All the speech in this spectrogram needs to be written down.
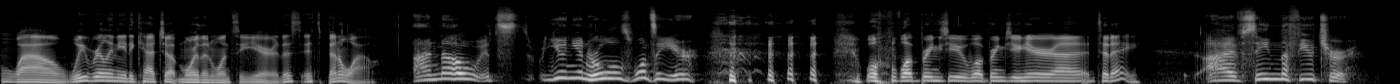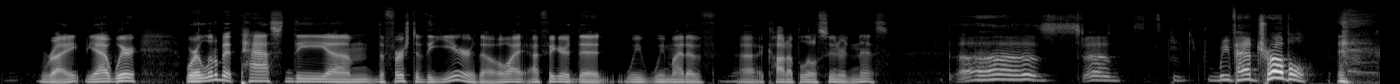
Wow, we really need to catch up more than once a year. This it's been a while. I know it's union rules once a year. Well, what brings you what brings you here uh, today? I've seen the future. Right? Yeah, we're we're a little bit past the um, the first of the year, though. I, I figured that we we might have uh, caught up a little sooner than this. Uh, uh, we've had trouble.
